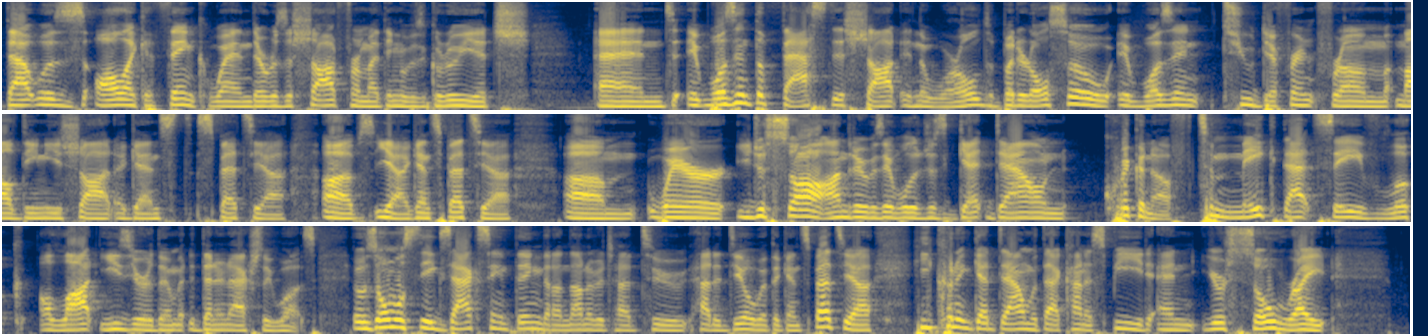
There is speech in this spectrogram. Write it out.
that was all I could think when there was a shot from I think it was Grujic and it wasn't the fastest shot in the world, but it also it wasn't too different from Maldini's shot against Spezia. Uh, yeah, against Spezia, um, where you just saw Andre was able to just get down quick enough to make that save look a lot easier than than it actually was. It was almost the exact same thing that Andanovic had to had to deal with against Spezia. He couldn't get down with that kind of speed, and you're so right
